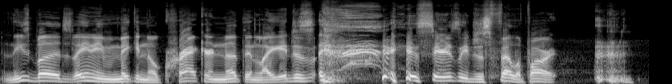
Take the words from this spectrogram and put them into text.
And these buds, they ain't even making no crack or nothing. Like it just it seriously just fell apart.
